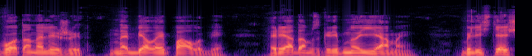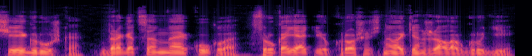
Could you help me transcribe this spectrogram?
вот она лежит, на белой палубе, рядом с грибной ямой. Блестящая игрушка, драгоценная кукла с рукоятью крошечного кинжала в груди.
